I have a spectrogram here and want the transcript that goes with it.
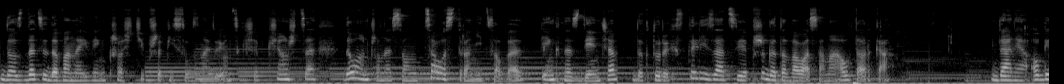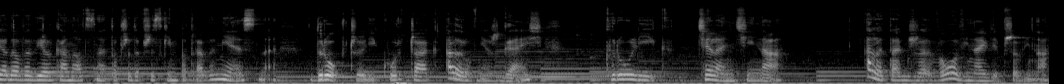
Do zdecydowanej większości przepisów znajdujących się w książce dołączone są całostronicowe, piękne zdjęcia, do których stylizację przygotowała sama autorka. Dania obiadowe wielkanocne to przede wszystkim potrawy mięsne, drób, czyli kurczak, ale również gęś, królik, cielęcina, ale także wołowina i wieprzowina.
